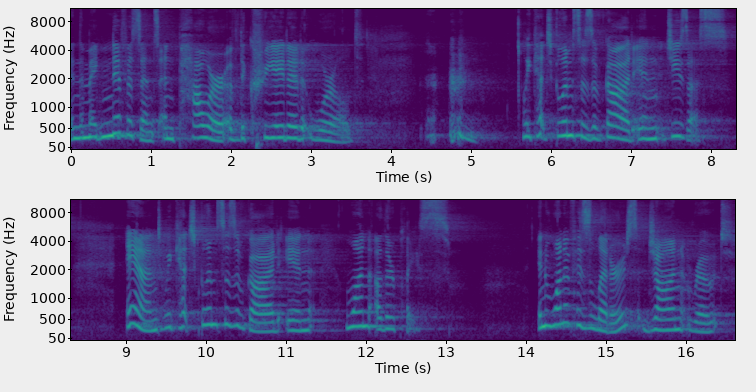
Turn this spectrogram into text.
in the magnificence and power of the created world. we catch glimpses of God in Jesus. And we catch glimpses of God in one other place. In one of his letters, John wrote,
